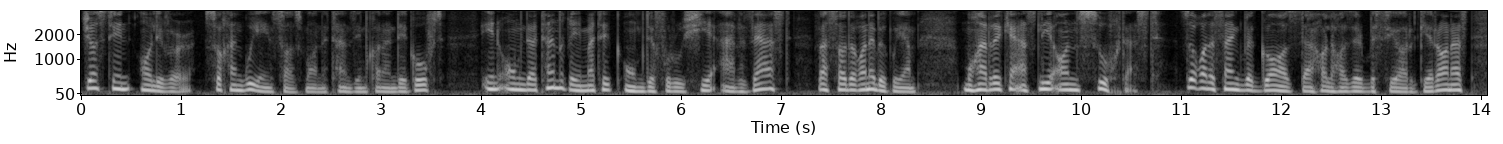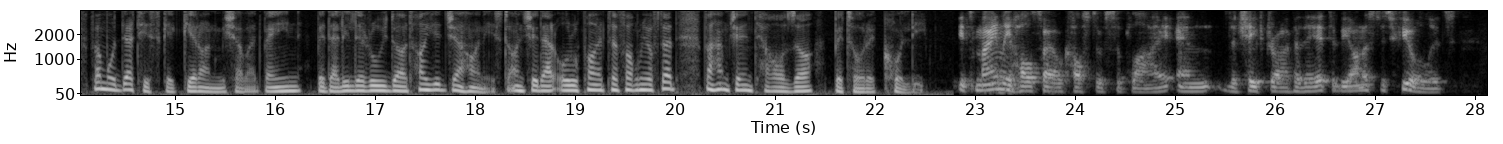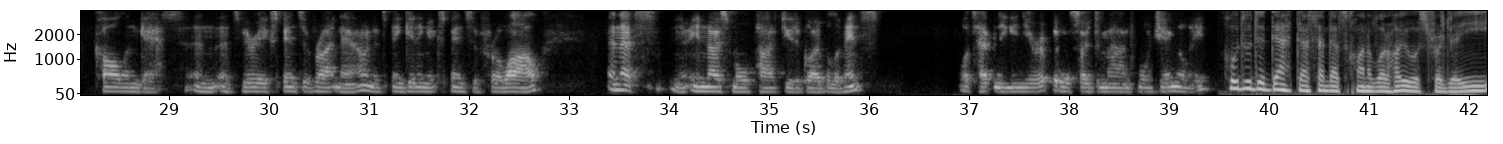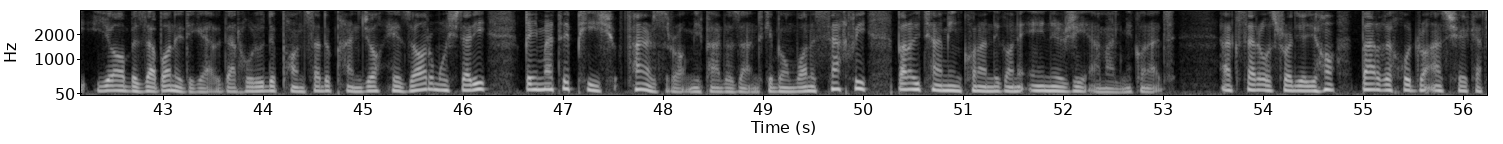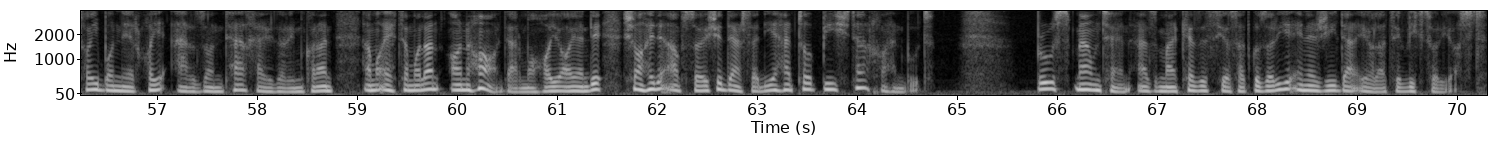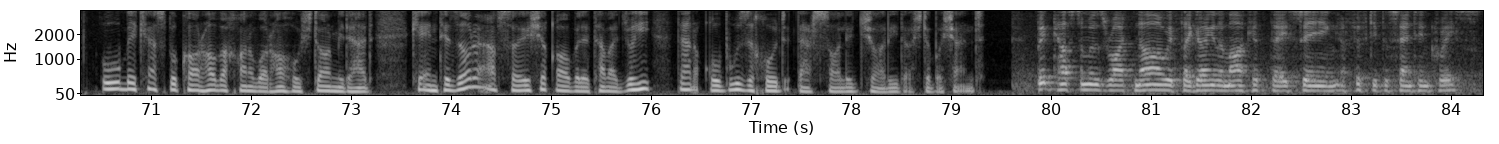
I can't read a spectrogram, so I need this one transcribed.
جاستین آلیور سخنگوی این سازمان تنظیم کننده گفت این عمدتا قیمت عمده فروشی ارزه است و صادقانه بگویم محرک اصلی آن سوخت است. زغال سنگ و گاز در حال حاضر بسیار گران است و مدتی است که گران می شود و این به دلیل رویدادهای جهانی است. آنچه در اروپا اتفاق می افتد و همچنین تقاضا به طور کلی. It's mainly wholesale cost of supply, and the chief driver there, to be honest, is fuel. It's coal and gas, and it's very expensive right now, and it's been getting expensive for a while. And that's you know, in no small part due to global events. حدود 10 درصد از خانوارهای استرالیایی یا به زبان دیگر در حدود 550 هزار مشتری قیمت پیش فرض را می‌پردازند که به عنوان سخفی برای تامین کنندگان انرژی عمل می کند. اکثر استرالیایی ها برق خود را از شرکت هایی با نرخ های ارزانتر خریداری می کنند اما احتمالا آنها در ماهای آینده شاهد افزایش درصدی حتی بیشتر خواهند بود. بروس ماونتن از مرکز سیاستگذاری انرژی در ایالت ویکتوریا است. او به کسب و کارها و خانوارها هشدار می دهد که انتظار افزایش قابل توجهی در قبوز خود در سال جاری داشته باشند. Big customers right now, if they're going in the market, they're seeing a 50% increase.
